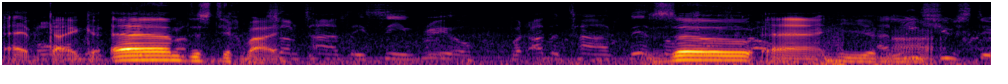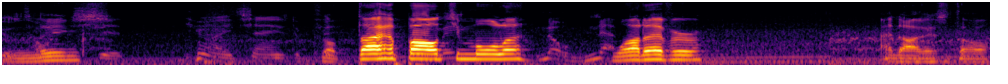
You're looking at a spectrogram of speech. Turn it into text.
Even kijken. Ehm, brother. dus dichtbij. Zo, en hier least you naar links. Van daar een paaltje mollen. Whatever. En daar is het al.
